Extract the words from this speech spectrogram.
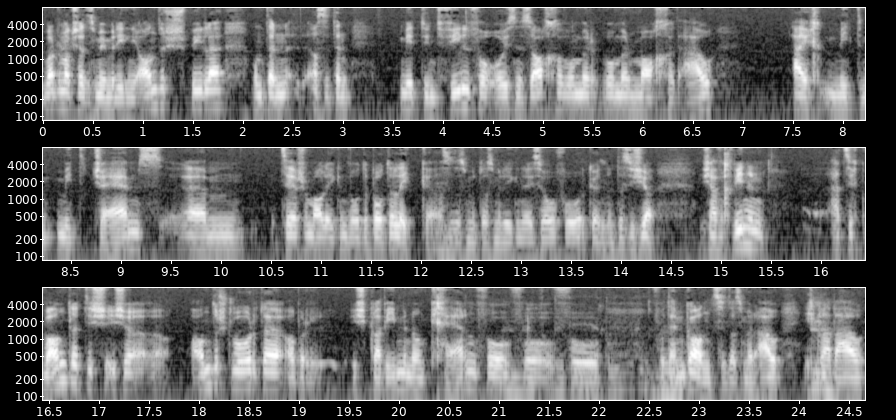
warte mal schnell, das müssen wir irgendwie anders spielen und dann, also dann, wir tun viel von unseren Sachen, wo wir, wo wir machen, auch eigentlich mit, mit Jams ähm, zuerst einmal irgendwo den Boden legen, also dass wir, dass wir irgendwie so vorgehen und das ist ja ist einfach wie ein, hat sich gewandelt, ist, ist ja anders geworden, aber ist glaube ich immer noch ein Kern von, von, von, von dem Ganzen, dass man auch, ich glaube auch,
